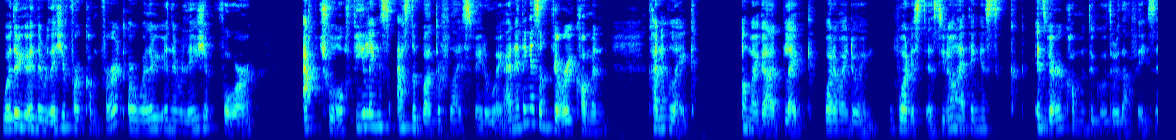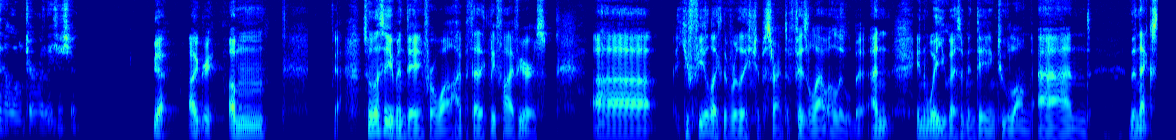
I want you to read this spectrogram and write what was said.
whether you're in the relationship for comfort or whether you're in the relationship for actual feelings as the butterflies fade away and i think it's a very common kind of like oh my god like what am i doing what is this you know i think it's it's very common to go through that phase in a long-term relationship yeah, I agree. Um, yeah. So let's say you've been dating for a while, hypothetically five years. Uh, you feel like the relationship is starting to fizzle out a little bit, and in a way, you guys have been dating too long, and the next,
